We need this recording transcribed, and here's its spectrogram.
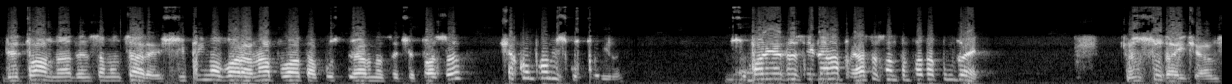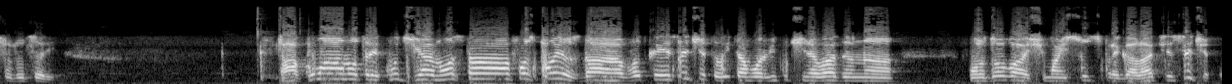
de toamnă, de însămânțare și primăvara n-a plouat, a fost o iarnă săcetoasă și a compromis culturile. Da. Și banii aia trebuie să-i dea înapoi. Asta s-a întâmplat acum doi ani. În sud aici, în sudul țării. Acum anul trecut și anul ăsta a fost ploios, dar văd că e secetă. Uite, am vorbit cu cineva din uh, Moldova și mai sus spre Galați, e secetă.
